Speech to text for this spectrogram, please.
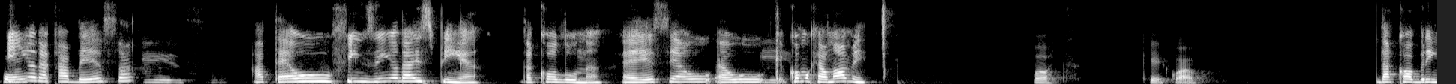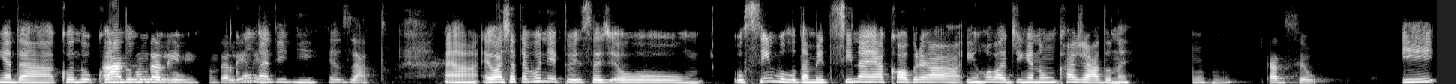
pontos. da cabeça Isso. até o finzinho da espinha, da coluna. É esse é o é o Isso. como que é o nome? Forte. Que qual? Da cobrinha da quando ah, quando ah, Kundalini. Kundalini, Kundalini exato. Ah, eu acho até bonito isso. O, o símbolo da medicina é a cobra enroladinha num cajado, né? Uhum. Seu? E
